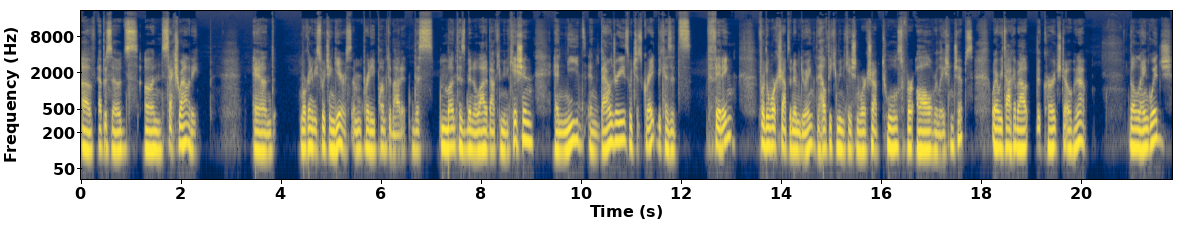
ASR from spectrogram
of episodes on sexuality. And we're going to be switching gears. I'm pretty pumped about it. This month has been a lot about communication and needs and boundaries, which is great because it's fitting for the workshop that I'm doing, the Healthy Communication Workshop Tools for All Relationships, where we talk about the courage to open up, the language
